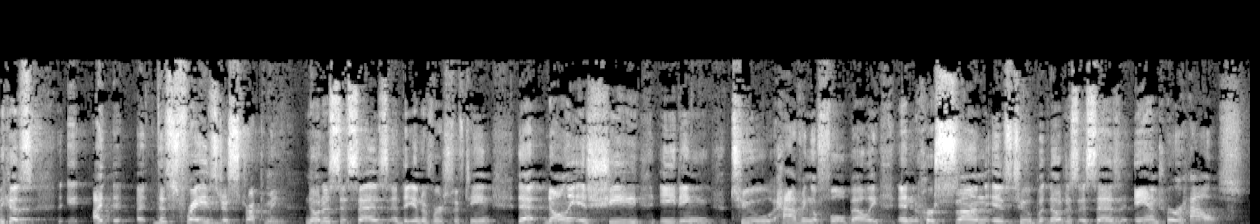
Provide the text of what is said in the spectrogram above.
Because I, I, this phrase just struck me. Notice it says at the end of verse 15 that not only is she eating to having a full belly, and her son is too, but notice it says, and her house.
